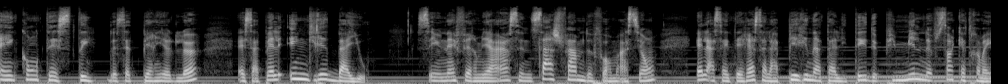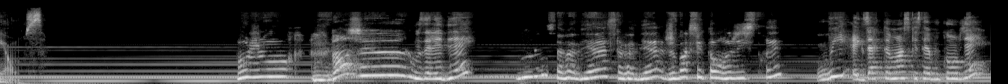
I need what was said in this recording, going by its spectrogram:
incontestée de cette période-là. Elle s'appelle Ingrid Bayot. C'est une infirmière, c'est une sage-femme de formation. Elle, elle s'intéresse à la périnatalité depuis 1991. Bonjour. Bonjour, vous allez bien? Oui, ça va bien, ça va bien. Je vois que c'est enregistré. Oui, exactement. Est-ce que ça vous convient?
